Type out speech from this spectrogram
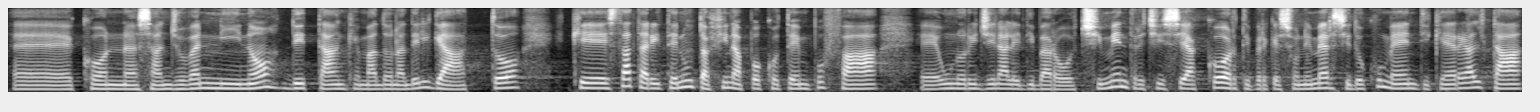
eh, con San Giovannino, detta anche Madonna del Gatto, che è stata ritenuta fino a poco tempo fa eh, un originale di Barocci, mentre ci si è accorti, perché sono emersi documenti, che in realtà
